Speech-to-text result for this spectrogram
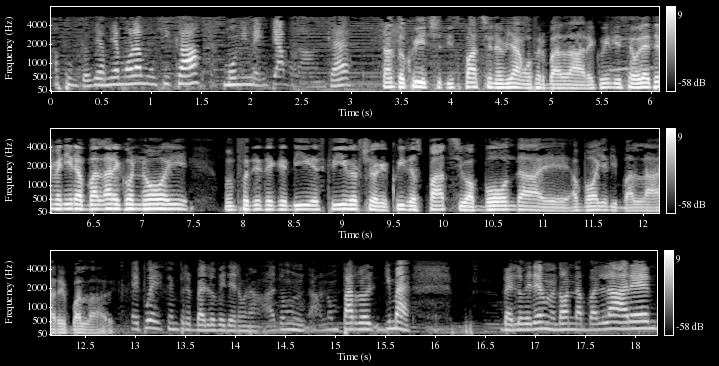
appunto se amiamo la musica, movimentiamola anche. eh. Tanto qui di spazio ne abbiamo per ballare, quindi se volete venire a ballare con noi non potete che dire, scrivercelo che qui lo spazio abbonda e ha voglia di ballare e ballare. E poi è sempre bello vedere una donna, non parlo di me, bello vedere una donna ballare.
